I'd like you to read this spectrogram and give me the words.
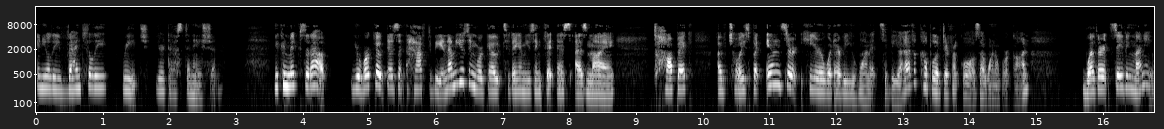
and you'll eventually reach your destination. You can mix it up. Your workout doesn't have to be, and I'm using workout today, I'm using fitness as my topic of choice, but insert here whatever you want it to be. I have a couple of different goals I want to work on, whether it's saving money,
